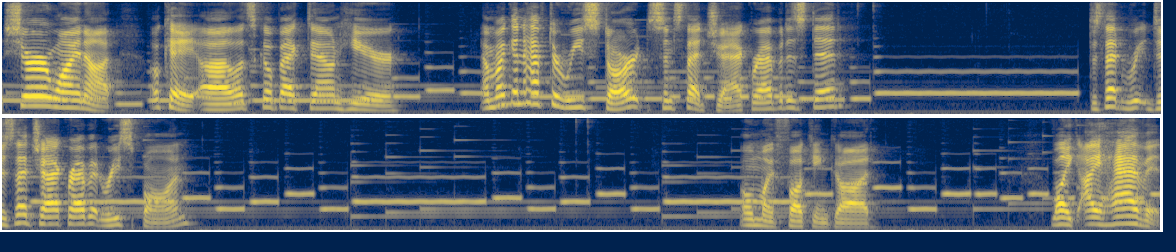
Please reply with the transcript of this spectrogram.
Sure, why not? Okay, uh, let's go back down here. Am I gonna have to restart since that jackrabbit is dead? Does that does that jackrabbit respawn? Oh my fucking god. Like, I have it.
